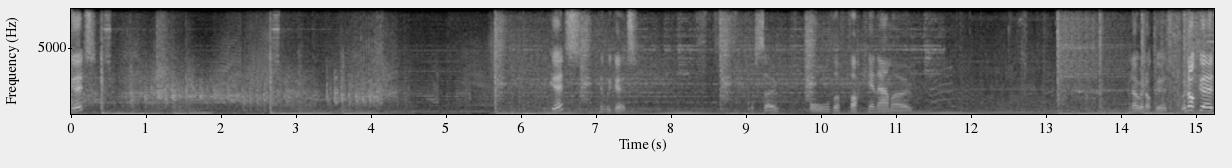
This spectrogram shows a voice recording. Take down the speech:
Good? You good? I think we're good. Also, all the fucking ammo. No, we're not good. We're not good!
